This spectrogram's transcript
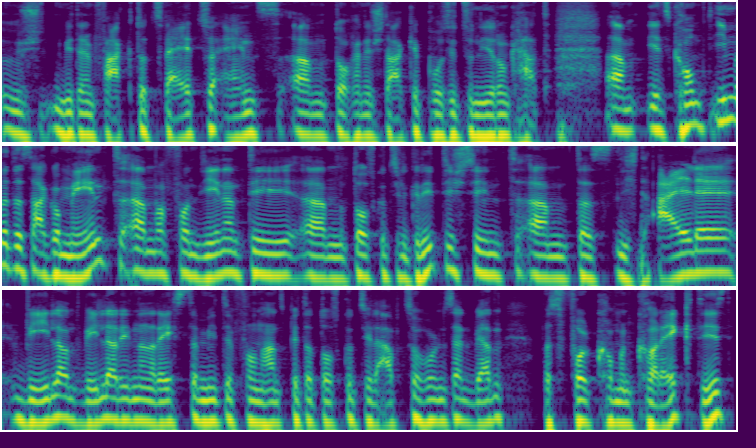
äh, mit einem Faktor 2 zu 1 ähm, doch eine starke Positionierung hat. Ähm, jetzt kommt immer das Argument ähm, von jenen, die ähm, Doskozil kritisch sind, ähm, dass nicht alle Wähler und Wählerinnen rechts der Mitte von Hans-Peter Doskozil abzuholen sein werden, was vollkommen korrekt ist.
